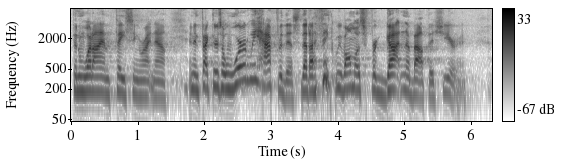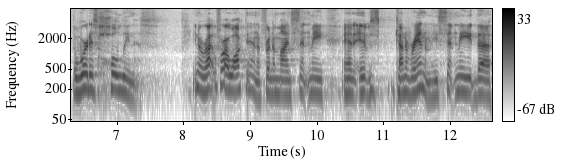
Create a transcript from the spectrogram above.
than what I am facing right now. And in fact, there's a word we have for this that I think we've almost forgotten about this year. The word is holiness. You know, right before I walked in, a friend of mine sent me, and it was kind of random. He sent me the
